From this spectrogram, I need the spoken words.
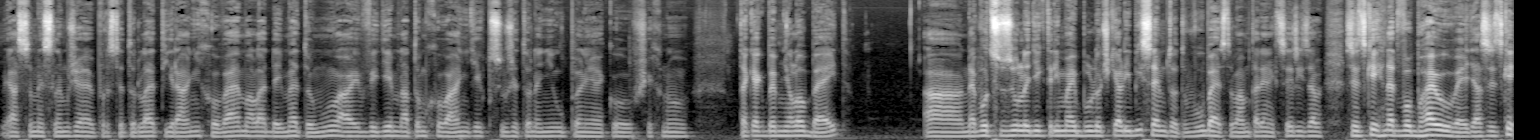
já si myslím, že prostě tohle je týrání chovem, ale dejme tomu a vidím na tom chování těch psů, že to není úplně jako všechno tak, jak by mělo být. A neodsuzu lidi, kteří mají buldočky a líbí se jim to, to vůbec, to vám tady nechci říct, a vždycky hned obhaju, věď, já vždycky,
